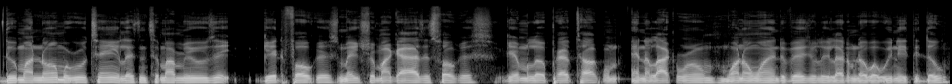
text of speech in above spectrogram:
do my normal routine, listen to my music, get focused, make sure my guys is focused, give them a little prep talk in the locker room, one on one individually, let them know what we need to do.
